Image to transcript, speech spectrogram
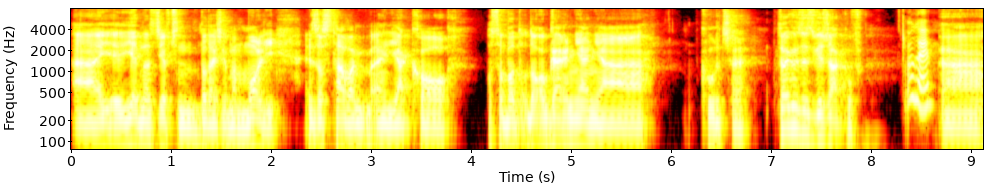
a jedna z dziewczyn, bodajże chyba Molly, została e, jako osoba do, do ogarniania, kurczę, któregoś ze zwierzaków. Okej. E,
